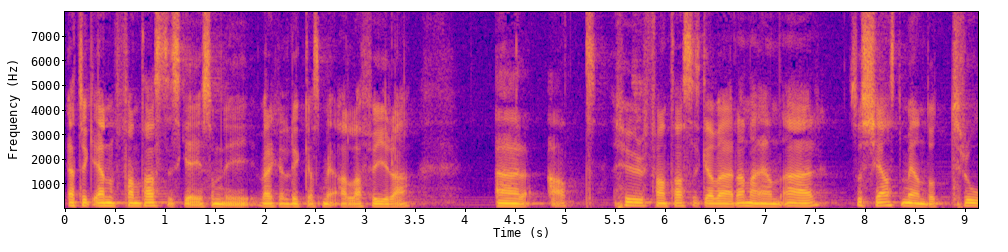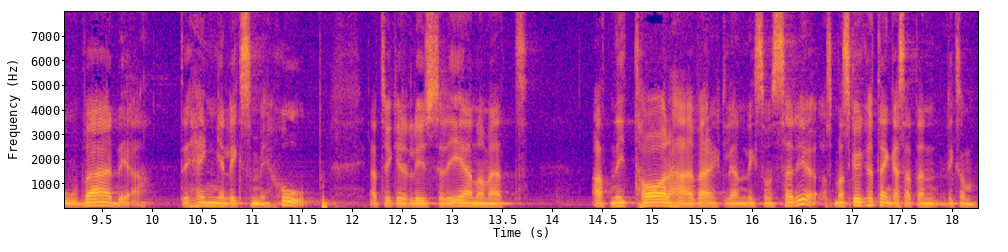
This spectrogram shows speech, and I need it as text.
jag tycker en fantastisk grej som ni verkligen lyckas med alla fyra är att hur fantastiska världarna än är så känns de ändå trovärdiga. Det hänger liksom ihop. Jag tycker det lyser igenom ett att ni tar det här verkligen liksom seriöst. Man skulle kunna tänka sig att en liksom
